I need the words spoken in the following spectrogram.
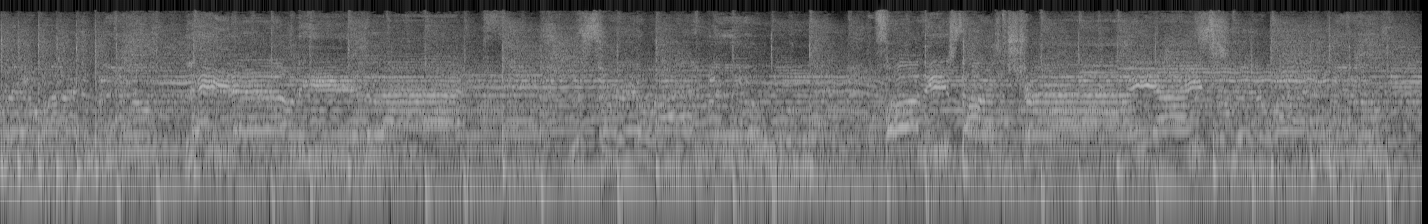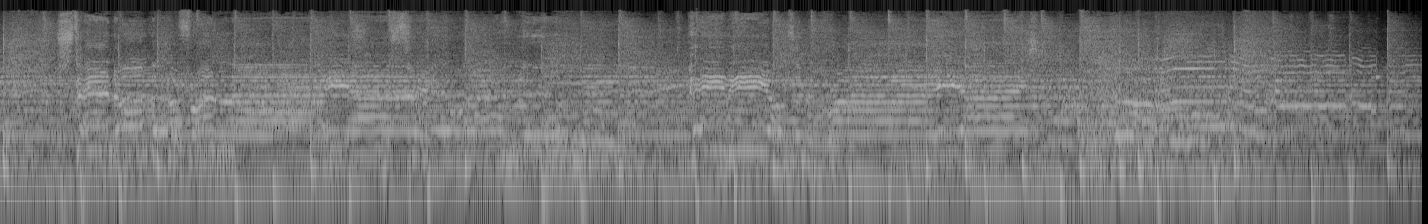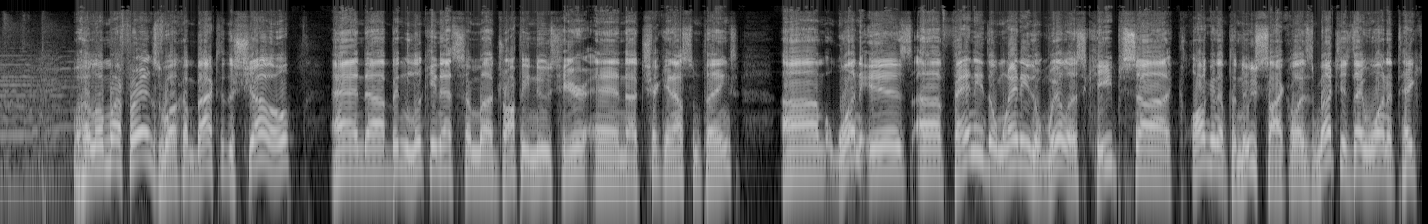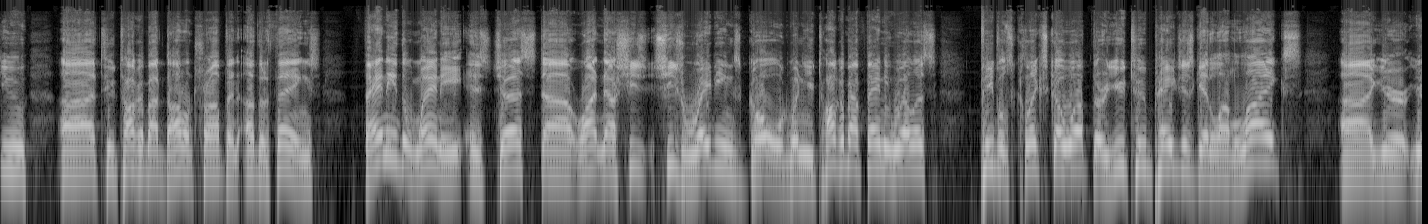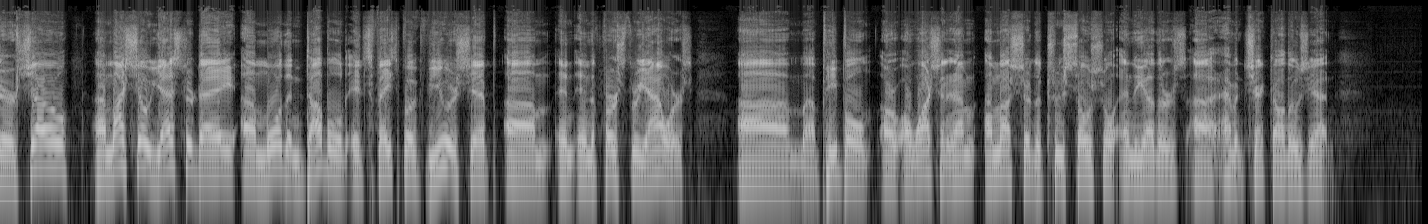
Well, hello, my friends. Welcome back to the show. And I've uh, been looking at some uh, dropping news here and uh, checking out some things. Um, one is uh, Fanny the Wanny the Willis keeps uh, clogging up the news cycle as much as they want to take you uh, to talk about Donald Trump and other things. Fanny the Wanny is just right now. She's she's ratings gold. When you talk about Fani Willis, people's clicks go up. Their YouTube pages get a lot of likes uh, your your show. Uh, my show yesterday uh, more than doubled its Facebook viewership um, in in the first three hours. Um, uh, people are, are, watching it. I'm I'm not sure the True Social and the others uh, haven't checked all those yet.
